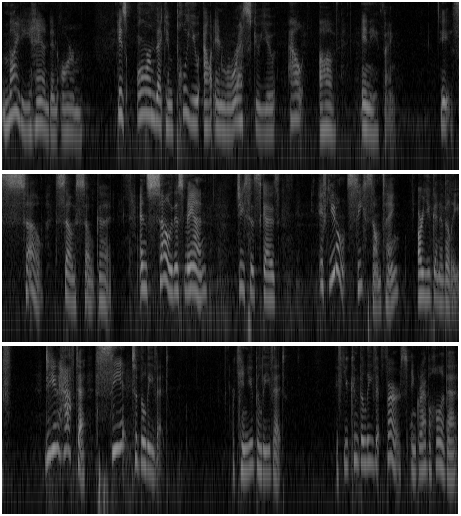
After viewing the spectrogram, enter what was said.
mighty hand and arm. His arm that can pull you out and rescue you out of anything. He is so, so, so good. And so this man, Jesus goes, if you don't see something, are you going to believe? Do you have to see it to believe it? Or can you believe it? If you can believe it first and grab a hold of that,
